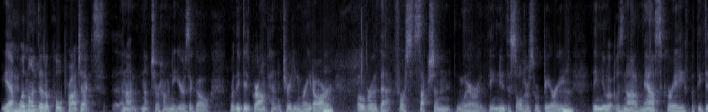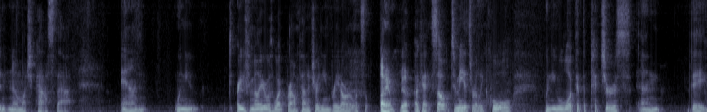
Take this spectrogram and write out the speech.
Yeah, Woodland did a cool project, and I'm not sure how many years ago, where they did ground penetrating radar mm. over that first section where they knew the soldiers were buried. Mm. They knew it was not a mass grave, but they didn't know much past that. And when you are you familiar with what ground penetrating radar looks like? I am. Yeah. Okay, so to me, it's really cool when you look at the pictures and they,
